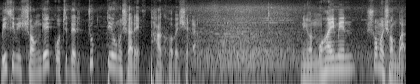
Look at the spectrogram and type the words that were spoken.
বিসিবির সঙ্গে কোচদের চুক্তি অনুসারে ভাগ হবে সেটা। নিয়ন মোহাইমিন, সময় সংবাদ।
